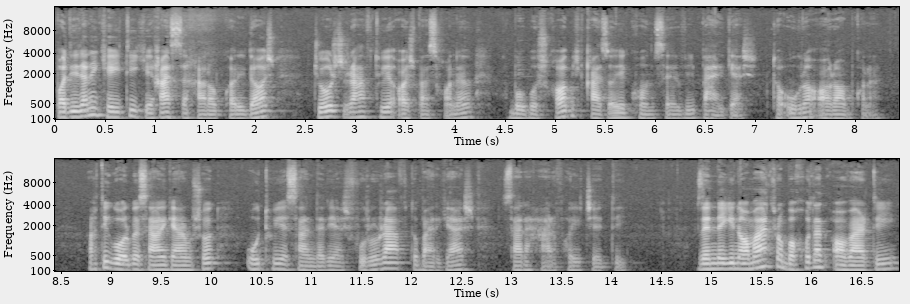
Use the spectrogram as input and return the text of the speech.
با دیدن کیتی که قصد خرابکاری داشت جورج رفت توی آشپزخانه و با بشقابی غذای کنسروی برگشت تا او را آرام کند وقتی گربه سرگرم شد او توی صندلیاش فرو رفت و برگشت سر حرفهای جدی زندگی نامت را با خودت آوردی؟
